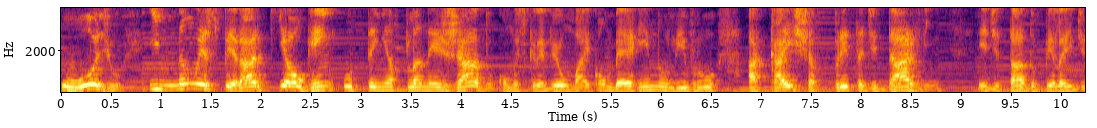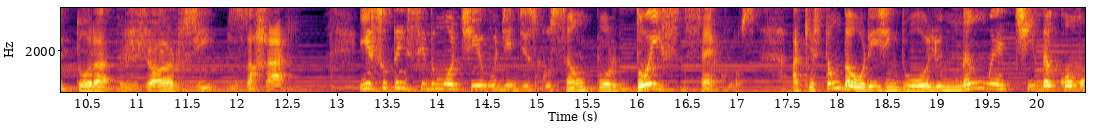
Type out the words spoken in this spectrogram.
o olho, e não esperar que alguém o tenha planejado, como escreveu Michael Berry no livro A Caixa Preta de Darwin, editado pela editora Jorge Zahar. Isso tem sido motivo de discussão por dois séculos a questão da origem do olho não é tida como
